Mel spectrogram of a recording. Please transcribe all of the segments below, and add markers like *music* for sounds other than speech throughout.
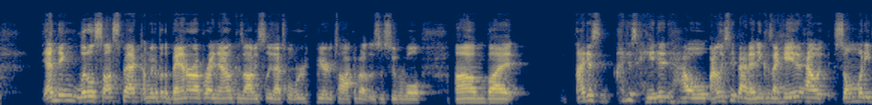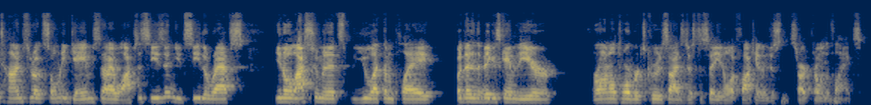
ending little suspect. I'm going to put the banner up right now because obviously that's what we're here to talk about. This is Super Bowl. Um, but I just I just hated how I only say bad ending because I hated how so many times throughout so many games that I watched this season, you'd see the refs, you know, last two minutes, you let them play. But then in the biggest game of the year, Ronald Torbert's crew decides just to say, you know what, fuck it, and just start throwing the flags.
